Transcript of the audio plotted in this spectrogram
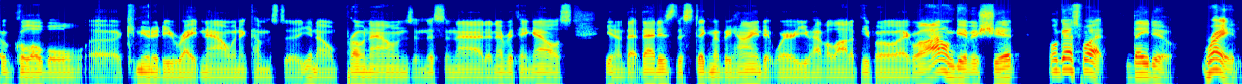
a global uh, community right now when it comes to you know pronouns and this and that and everything else you know that that is the stigma behind it where you have a lot of people like well i don't give a shit well guess what they do right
